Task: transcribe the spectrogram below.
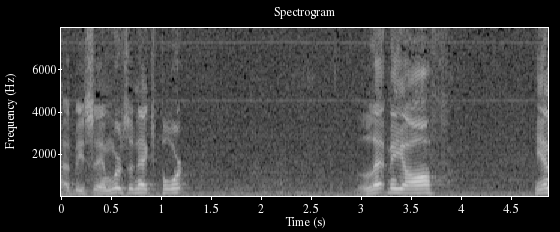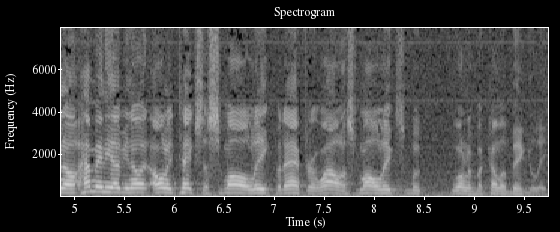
I'd be saying, Where's the next port? Let me off. You know, how many of you know it only takes a small leak, but after a while, a small leak's going to become a big leak?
